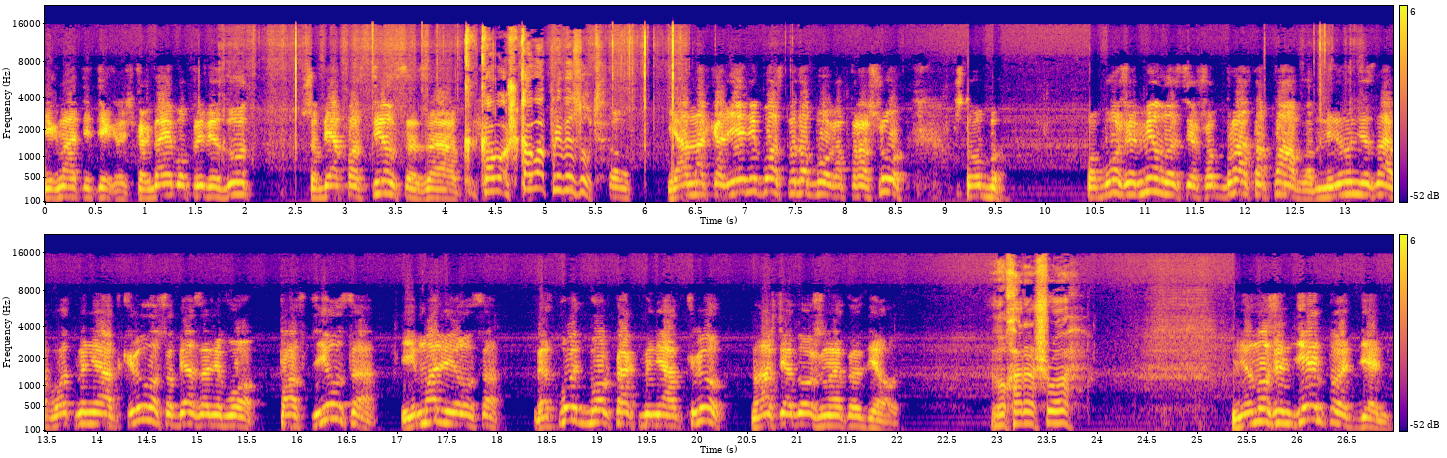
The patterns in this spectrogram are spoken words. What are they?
Игнатий Тихонович, когда его привезут, чтобы я постился за... Кого, кого привезут? Я на колени Господа Бога прошу, чтобы по Божьей милости, чтобы брата Павла, ну не знаю, вот меня открыло, чтобы я за него постился и молился. Господь Бог так меня открыл, значит, я должен это делать. Ну, хорошо. Мне нужен день тот день.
